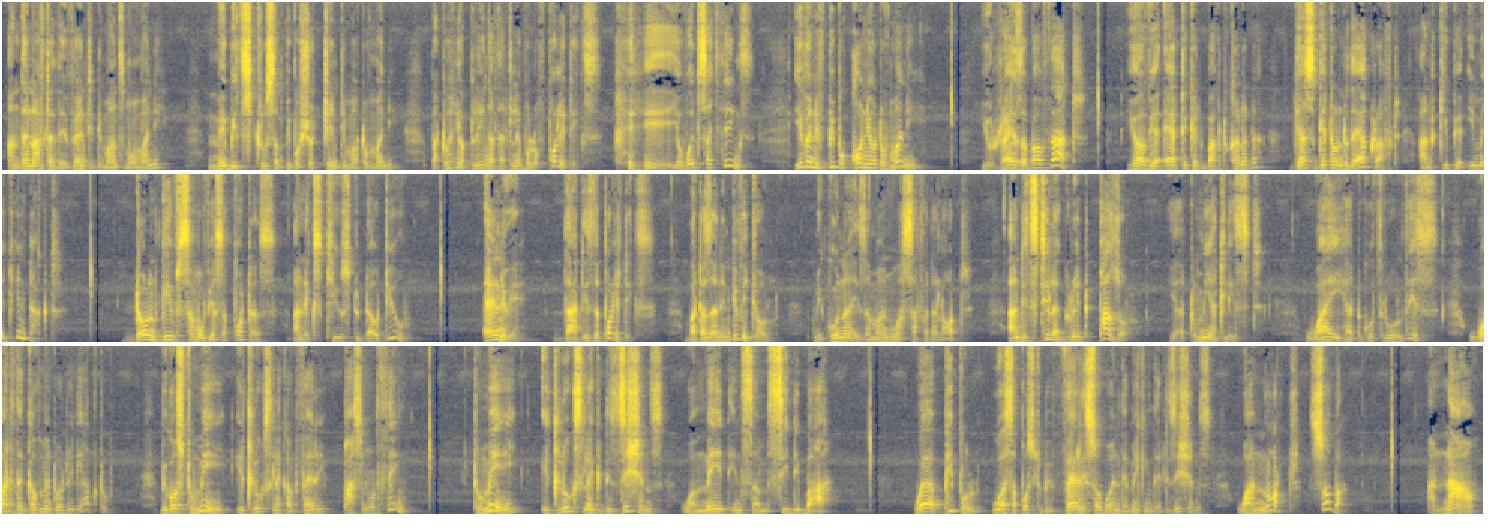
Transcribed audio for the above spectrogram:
And then after the event, he demands more money. Maybe it's true some people should change the amount of money, but when you're playing at that level of politics, you avoid such things. Even if people con you out of money, you rise above that. You have your air ticket back to Canada, just get onto the aircraft and keep your image intact. Don't give some of your supporters an excuse to doubt you. Anyway, that is the politics. But as an individual, Miguna is a man who has suffered a lot. And it's still a great puzzle, yeah, to me at least, why he had to go through all this, what the government were really up to. Because to me, it looks like a very personal thing. To me, it looks like decisions were made in some seedy bar where people who are supposed to be very sober when they're making their decisions were not sober. And now,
